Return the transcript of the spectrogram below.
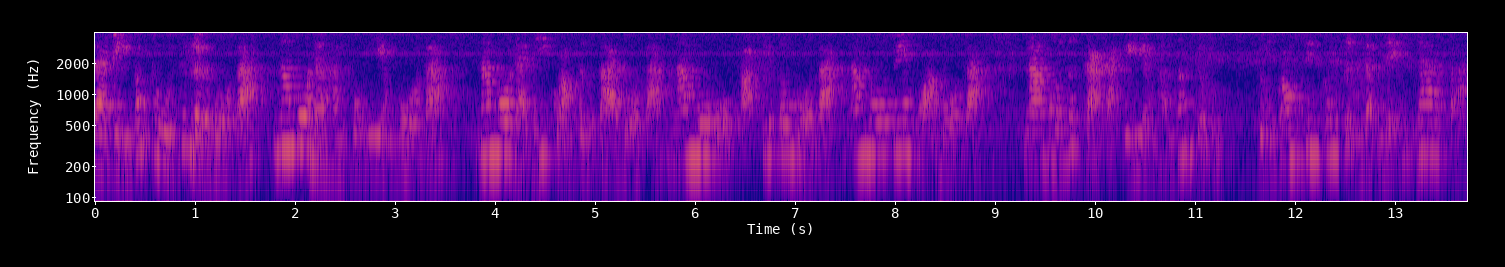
đại trị văn thù sư lợi bồ tát. Nam mô đại hạnh phổ hiền bồ tát. Nam mô đại bi quảng tự tại bồ tát. Nam mô hộ pháp chư tôn bồ tát. Nam mô tuyên hóa bồ tát. Nam mô tất cả các vị hiền thánh tăng chúng. Chúng con xin cung kính đảnh lễ đa tạ.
